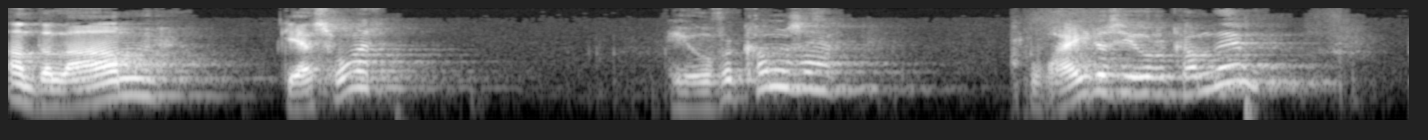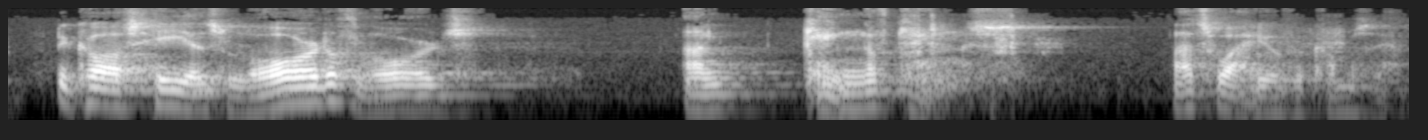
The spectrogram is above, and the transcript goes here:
And the Lamb, guess what? He overcomes them. Why does he overcome them? Because he is Lord of lords and King of kings. That's why he overcomes them.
